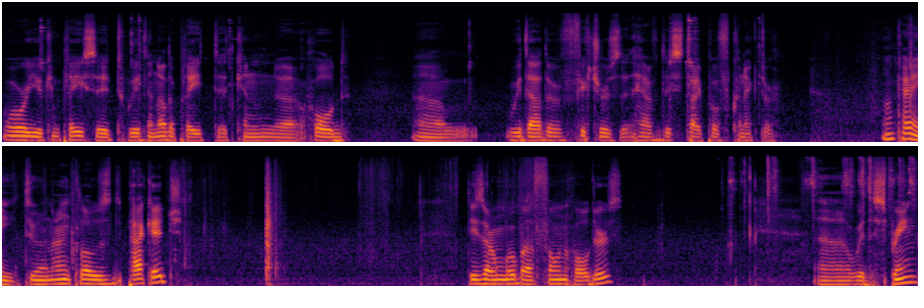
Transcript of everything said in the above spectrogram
or you can place it with another plate that can uh, hold um, with other fixtures that have this type of connector. Okay, to an unclosed package. These are mobile phone holders uh, with a spring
